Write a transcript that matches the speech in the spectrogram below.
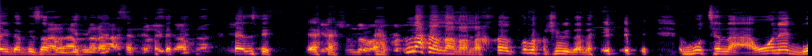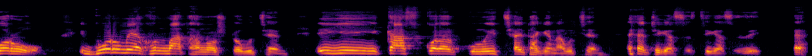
এটা স্যার, পিছানো কি? করতে না না না না কোনো অসুবিধা নাই। বুঝছেন না অনেক গরম। গরমে এখন মাথা নষ্ট বুঝছেন? এই এই কাজ করার কোনো ইচ্ছাই থাকে না বুঝছেন? হ্যাঁ, ঠিক আছে ঠিক আছে জি হ্যাঁ।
